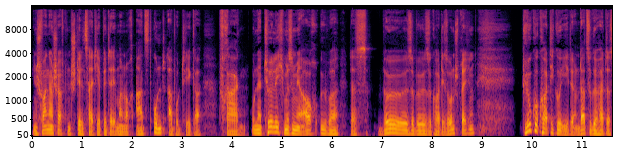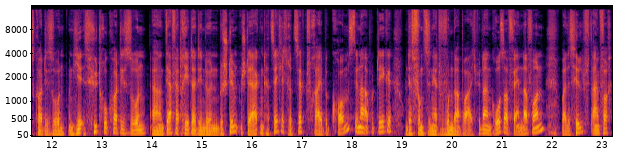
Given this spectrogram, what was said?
In Schwangerschaft und Stillzeit hier bitte immer noch Arzt und Apotheker fragen. Und natürlich müssen wir auch über das böse, böse Cortison sprechen. Glukokortikoide und dazu gehört das Cortison. Und hier ist Hydrocortison äh, der Vertreter, den du in bestimmten Stärken tatsächlich rezeptfrei bekommst in der Apotheke und das funktioniert wunderbar. Ich bin da ein großer Fan davon, weil es hilft einfach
